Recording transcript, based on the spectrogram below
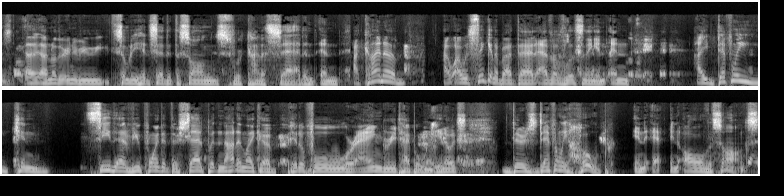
uh, another interview. Somebody had said that the songs were kind of sad, and and I kind of I, I was thinking about that as I was listening, and and I definitely can see that viewpoint that they're sad, but not in like a pitiful or angry type of way. You know, it's there's definitely hope in in all the songs.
